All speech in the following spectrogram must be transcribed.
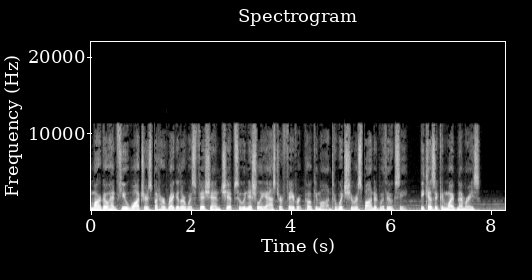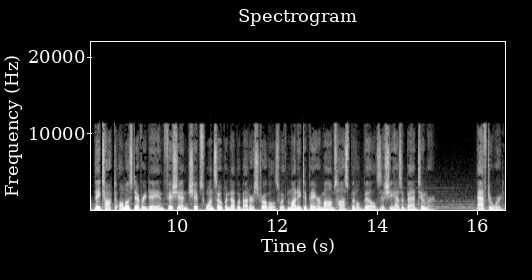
Margot had few watchers but her regular was Fish and Chips who initially asked her favorite Pokemon to which she responded with Uxie, because it can wipe memories. They talked almost every day and Fish and Chips once opened up about her struggles with money to pay her mom's hospital bills as she has a bad tumor. Afterward,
